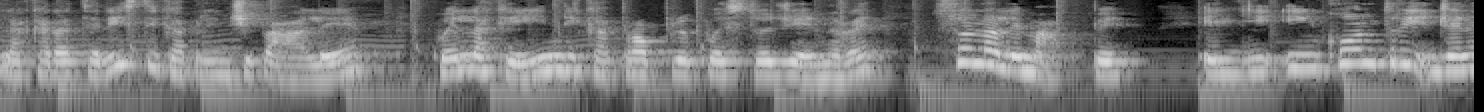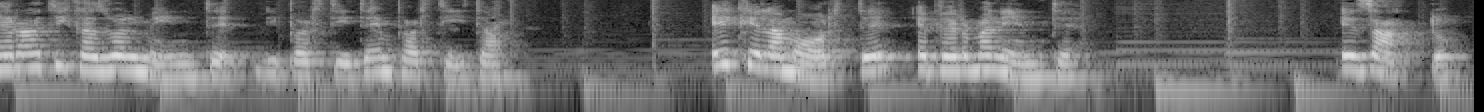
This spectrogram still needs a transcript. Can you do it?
La caratteristica principale, quella che indica proprio questo genere, sono le mappe e gli incontri generati casualmente di partita in partita. E che la morte è permanente. Esatto,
